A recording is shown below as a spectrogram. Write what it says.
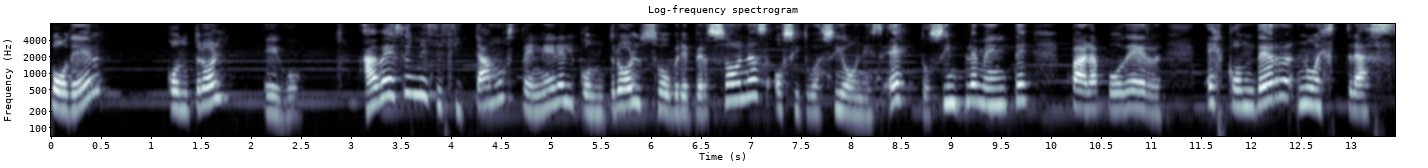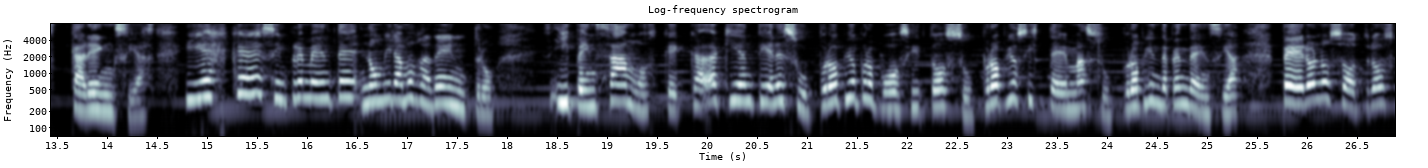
Poder, control, ego. A veces necesitamos tener el control sobre personas o situaciones. Esto simplemente para poder esconder nuestras carencias. Y es que simplemente no miramos adentro y pensamos que cada quien tiene su propio propósito, su propio sistema, su propia independencia, pero nosotros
